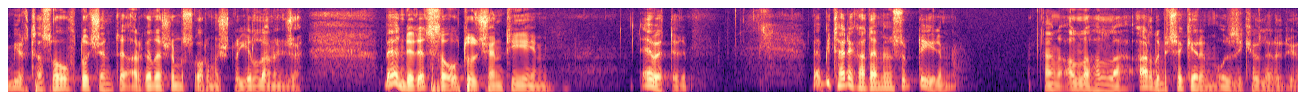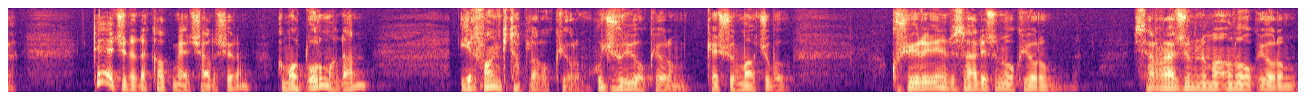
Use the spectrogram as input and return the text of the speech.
bir tasavvuf doçenti arkadaşım sormuştu yıllar önce. Ben dedi tasavvuf doçentiyim. Evet dedim. Ya bir tarikata mensup değilim. Yani Allah Allah ardı bir çekerim o zikirleri diyor. Teheccüde de kalkmaya çalışırım ama durmadan irfan kitapları okuyorum. Hucuri okuyorum. Keşfur Mahcubu. Kuşeyri'nin Risalesini okuyorum. Serracun Luma'ını okuyorum.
